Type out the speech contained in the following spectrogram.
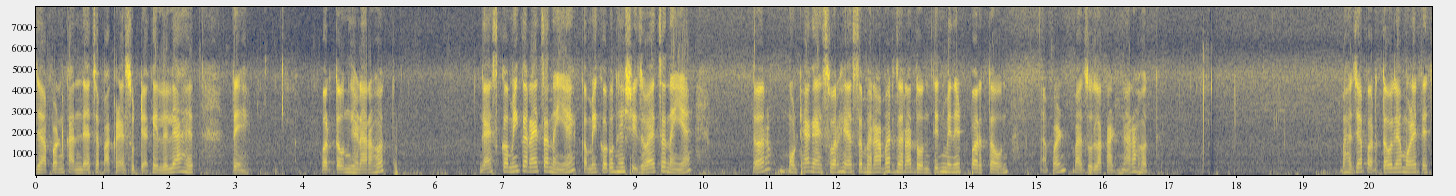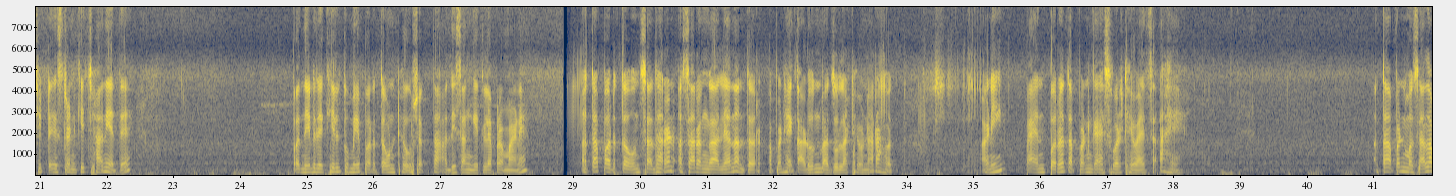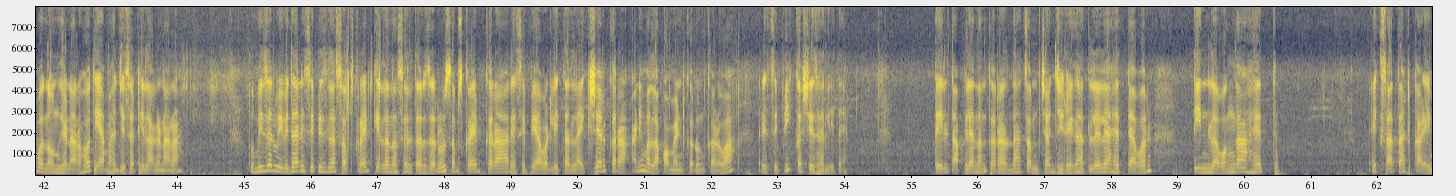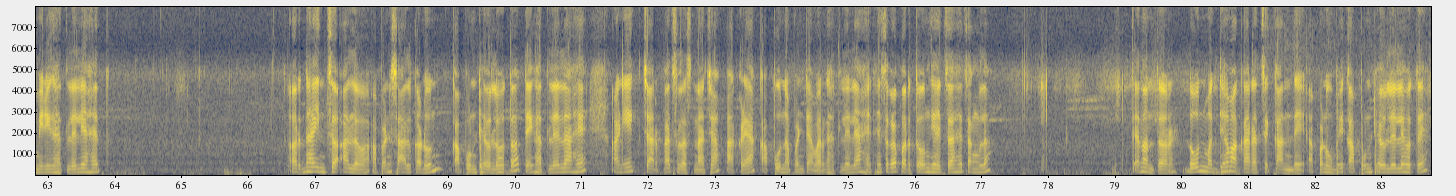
ज्या आपण कांद्याच्या पाकळ्या सुट्ट्या केलेल्या आहेत ते परतवून घेणार आहोत. गॅस कमी करायचा नाही आहे कमी करून हे शिजवायचं नाही आहे तर मोठ्या गॅसवर हे असं भराभर जरा दोन तीन मिनिट परतवून आपण बाजूला काढणार आहोत. भाज्या परतवल्यामुळे त्याची टेस्ट आणखी छान येते. पनीर देखील तुम्ही परतवून ठेवू शकता आधी सांगितल्याप्रमाणे. आता परतवून साधारण असा रंग आल्यानंतर आपण हे काढून बाजूला ठेवणार आहोत. आणि पॅन परत आपण गॅसवर ठेवायचा आहे. आता आपण मसाला बनवून घेणार आहोत या भाजीसाठी लागणारा. तुम्ही जर विविध रेसिपीजला सबस्क्राईब केलं नसेल तर जरूर सबस्क्राईब करा. रेसिपी आवडली तर लाईक शेअर करा आणि मला कॉमेंट करून कळवा रेसिपी कशी झाली ते. तेल तापल्यानंतर अर्धा चमचा जिरे घातलेले आहेत त्यावर तीन लवंगा आहेत. एक सात आठ काळी मिरी घातलेली आहेत. अर्धा इंच आलं आपण साल काढून कापून ठेवलं होतं ते घातलेलं आहे. आणि एक चार पाच लसणाच्या पाकळ्या कापून आपण त्यावर घातलेल्या आहेत. हे सगळं परतवून घ्यायचं आहे चांगलं. त्यानंतर दोन मध्यम आकाराचे कांदे आपण उभे कापून ठेवलेले होते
